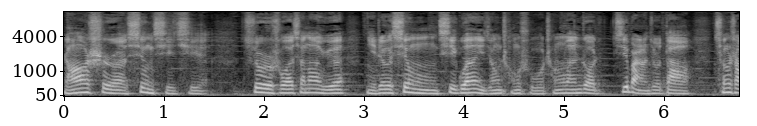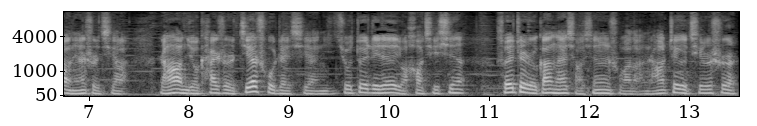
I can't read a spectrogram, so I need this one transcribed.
然后是性期期，就是说相当于你这个性器官已经成熟，成熟完之后基本上就到青少年时期了。然后你就开始接触这些，你就对这些有好奇心，所以这是刚才小新说的。然后这个其实是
